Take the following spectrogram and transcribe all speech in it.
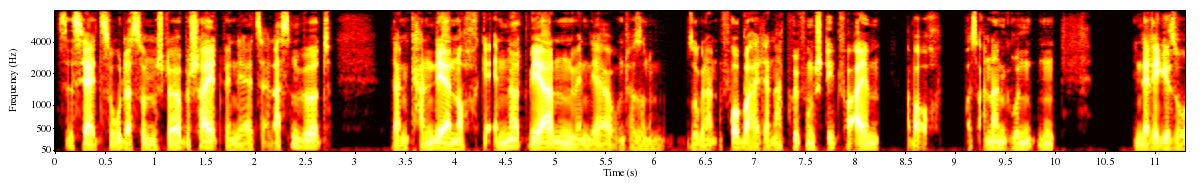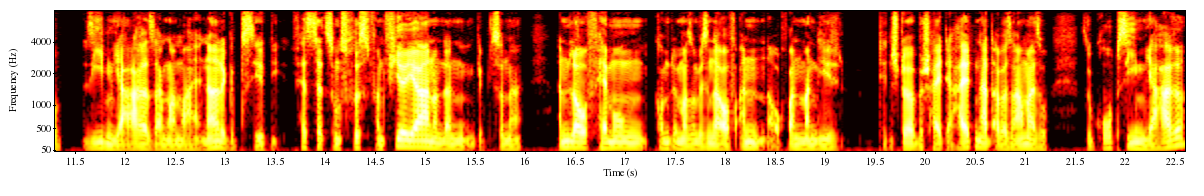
es ist ja jetzt so, dass so ein Steuerbescheid, wenn der jetzt erlassen wird, dann kann der noch geändert werden, wenn der unter so einem sogenannten Vorbehalt der Nachprüfung steht vor allem, aber auch aus anderen Gründen. In der Regel so sieben Jahre, sagen wir mal. Ne? Da gibt es die, die, Festsetzungsfrist von vier Jahren und dann gibt es so eine Anlaufhemmung, kommt immer so ein bisschen darauf an, auch wann man die, den Steuerbescheid erhalten hat, aber sagen wir mal so, so grob sieben Jahre.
